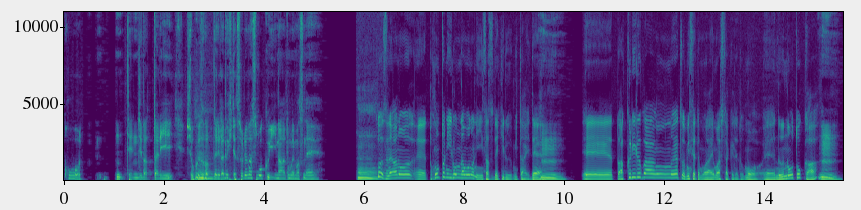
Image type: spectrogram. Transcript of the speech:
こう、展示だったり、食図だったりができて、それがすごくいいなと思いますね。うん。そうですね、あの、えっ、と、本当にいろんなものに印刷できるみたいで、うん。えっ、と、アクリル板のやつを見せてもらいましたけれども、えー布とか、うん。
